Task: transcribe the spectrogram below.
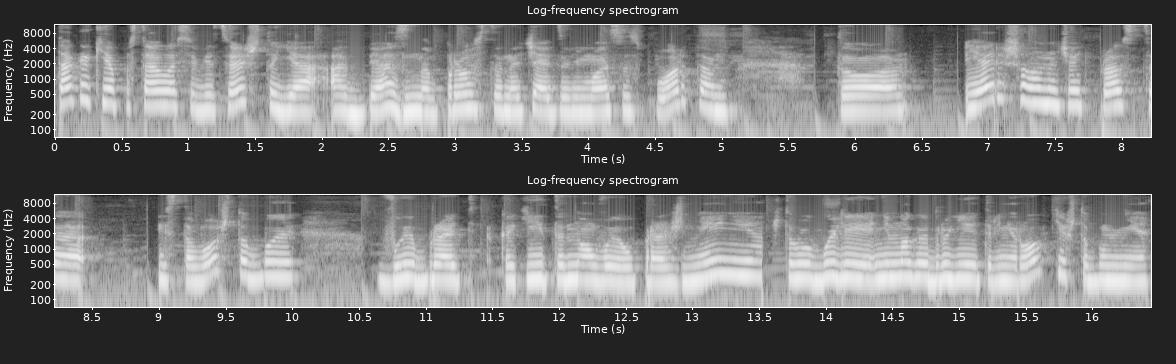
так как я поставила себе цель, что я обязана просто начать заниматься спортом, то Я решила начать просто из того, чтобы выбрать какие-то новые упражнения, чтобы были немного другие тренировки, чтобы мне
